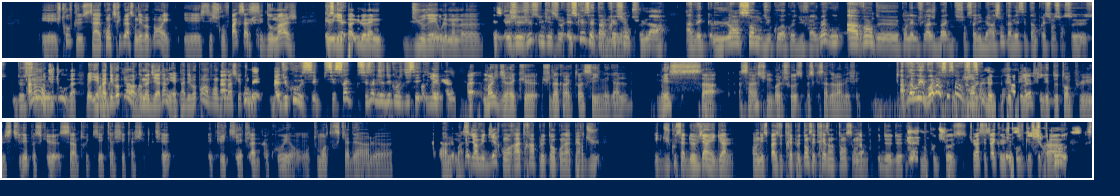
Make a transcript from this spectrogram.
Et je trouve que ça a contribué à son développement. Et, je trouve pas que ça c'est dommage qu'il n'y ait pas eu le même durée ou le même. J'ai juste une question. Est-ce que cette impression, tu l'as avec l'ensemble du coup à cause du flashback ou avant de qu'on ait le flashback sur sa libération, tu avais cette impression sur ce de Ah non, du tout. Bah, bah, il n'y a pas de développement, comme a dit Adam, il n'y avait pas de développement avant que Bah, le masque oui, tombe. mais- bah, du coup, c'est c'est ça, c'est ça que je dis quand je dis c'est inégal. Moi, je dirais que je suis d'accord avec toi, c'est inégal, mais ça, ça reste une bonne chose parce que ça donne un effet. Après, oui, voilà, c'est ça. le payoff, il est d'autant plus stylé parce que c'est un truc qui est caché, caché, caché, et puis qui éclate d'un coup et on, on te montre ce qu'il y a derrière le, derrière le En masque. fait, j'ai envie de dire qu'on rattrape le temps qu'on a perdu et que du coup, ça devient égal. En espace de très peu de temps, c'est très intense et on a beaucoup de, de- beaucoup de choses. Tu vois, c'est ça que je Et trouve que surtout, pas.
